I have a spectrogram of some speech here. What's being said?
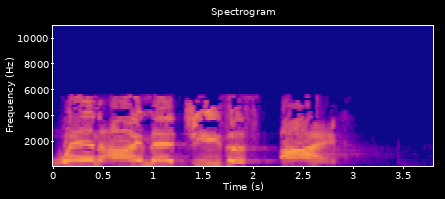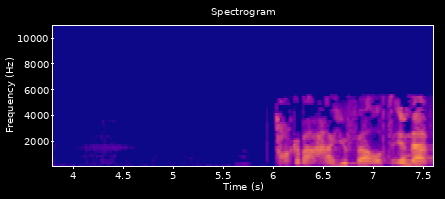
when I met Jesus, I Talk about how you felt in that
